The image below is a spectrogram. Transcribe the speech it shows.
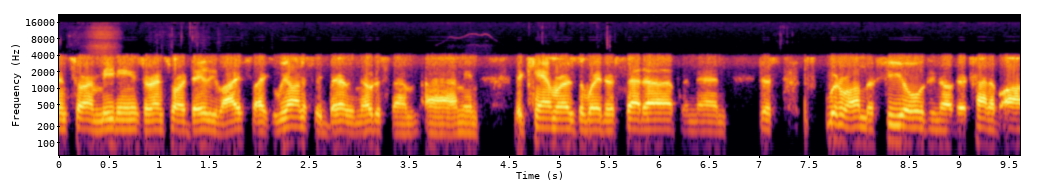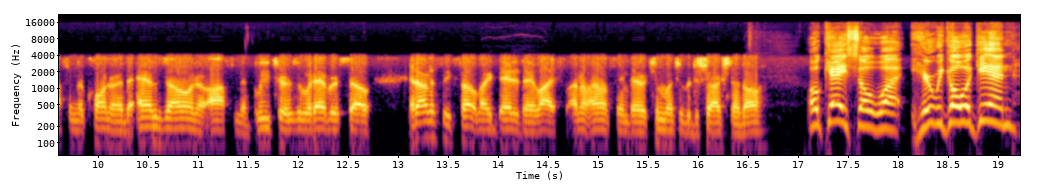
into our meetings or into our daily life. Like we honestly barely noticed them. Uh, I mean, the cameras, the way they're set up, and then just when we're on the field, you know, they're kind of off in the corner of the end zone or off in the bleachers or whatever. So it honestly felt like day to day life. I don't, I don't think they were too much of a distraction at all. Okay, so uh, here we go again.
